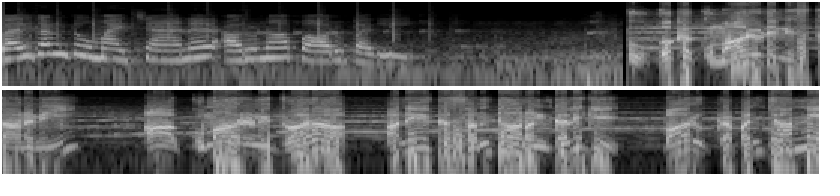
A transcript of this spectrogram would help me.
Welcome to my channel Aruna Parupalli ఒక కుమారుడినిస్తానని ఆ కుమారుని ద్వారా అనేక సంతానం కలిగి వారు ప్రపంచాన్ని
